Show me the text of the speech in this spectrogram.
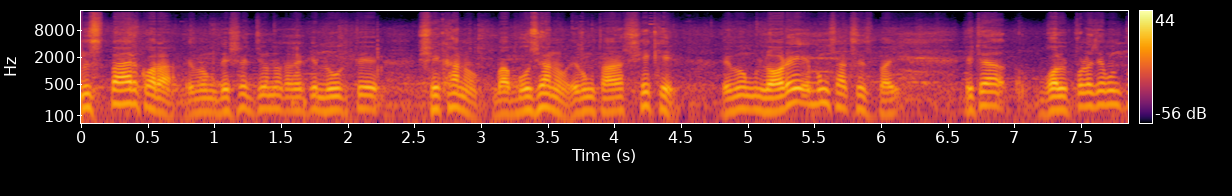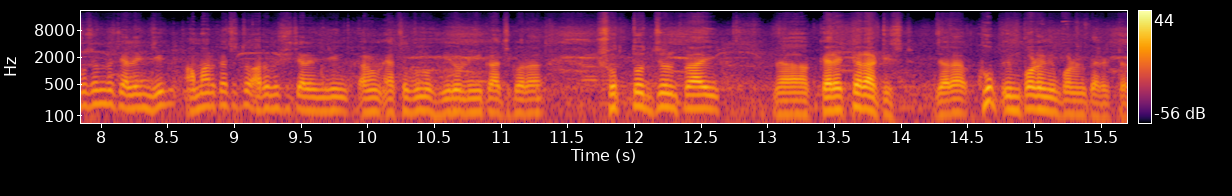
ইন্সপায়ার করা এবং দেশের জন্য তাদেরকে লড়তে শেখানো বা বোঝানো এবং তারা শেখে এবং লড়ে এবং সাকসেস পায়, এটা গল্পটা যেমন প্রচণ্ড চ্যালেঞ্জিং আমার কাছে তো আরও বেশি চ্যালেঞ্জিং কারণ এতগুলো হিরো নিয়ে কাজ করা। সত্তর জন প্রায় ক্যারেক্টার আর্টিস্ট যারা খুব ইম্পর্টেন্ট ইম্পর্টেন্ট ক্যারেক্টার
